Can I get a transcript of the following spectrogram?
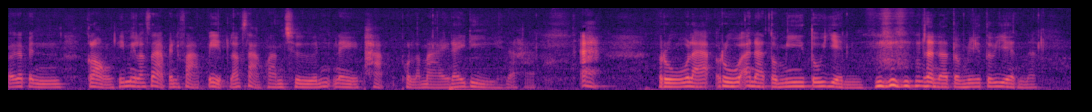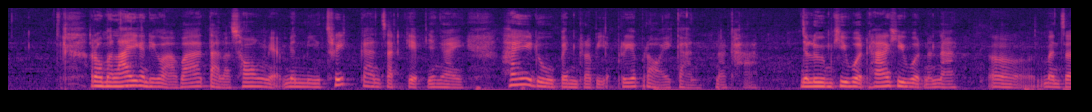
ก็จะเป็นกล่องที่มีลักษณะเป็นฝาปิด รักษาความชื้นในผักผลไม้ได้ดีนะคะอะรู้แล้วรู้ anatomy ตู้เย็น anatomy ตู้เย็นนะ เรามาไล่กันดีกว่าว่าแต่ละช่องเนี่ยมันมี trick การจัดเก็บยังไง ให้ดูเป็นระเบียบเรียบร้อยกันนะคะ อย่าลืม keyword 5 keyword นั้นนะเออมันจะ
